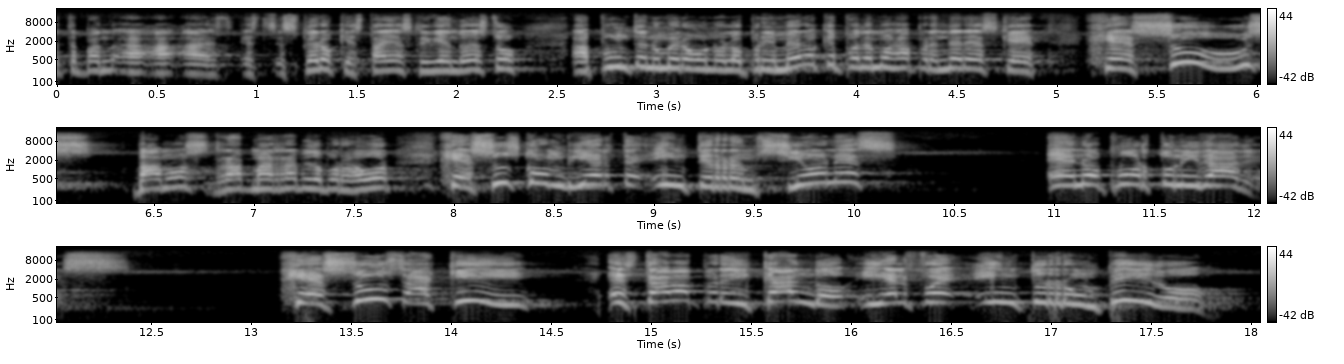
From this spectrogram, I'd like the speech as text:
espero que esté escribiendo esto, apunte número uno, lo primero que podemos aprender es que Jesús, vamos más rápido por favor, Jesús convierte interrupciones en oportunidades. Jesús aquí estaba predicando y él fue interrumpido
